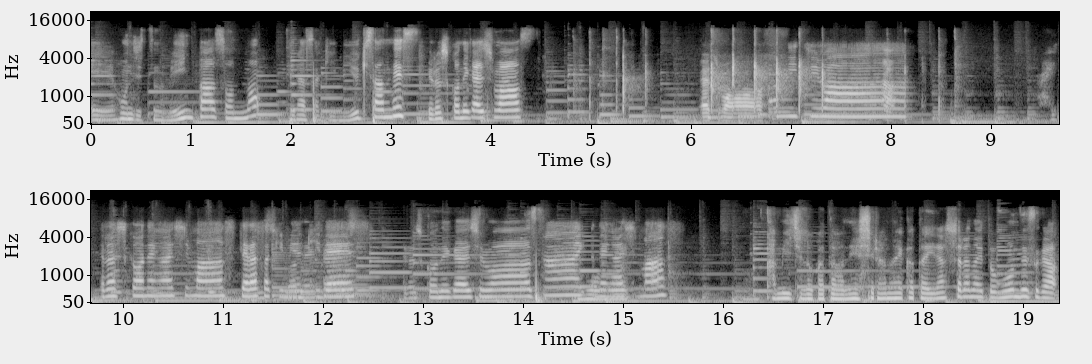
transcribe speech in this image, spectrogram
えー本日のメインパーソンの寺崎みゆきさんです。よろしくお願いします。お願いします。こんにちは。はい。よろしくお願いします。寺崎みゆきです。よろしくお願いします。はい、お願いします。上市の方はね知らない方いらっしゃらないと思うんですが、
